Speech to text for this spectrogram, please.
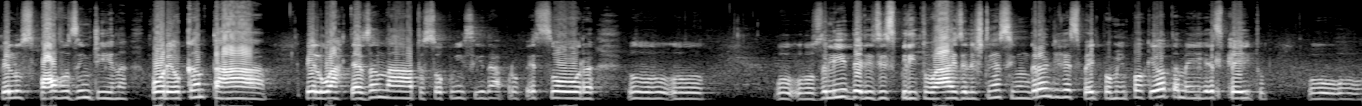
pelos povos indígenas, por eu cantar, pelo artesanato. Eu sou conhecida a professora, o, o, os líderes espirituais, eles têm assim um grande respeito por mim, porque eu também respeito o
